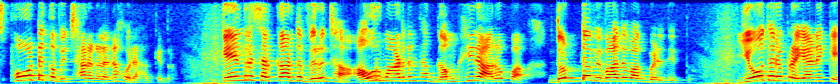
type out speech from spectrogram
ಸ್ಫೋಟಕ ವಿಚಾರಗಳನ್ನ ಹೊರಹಾಕಿದ್ರು. ಕೇಂದ್ರ ಸರ್ಕಾರದ ವಿರುದ್ಧ ಅವರು ಮಾಡಿದಂತಹ ಗಂಭೀರ ಆರೋಪ ದೊಡ್ಡ ವಿವಾದವಾಗಿ ಬೆಳೆದಿತ್ತು. ಯೋಧರ ಪ್ರಯಾಣಕ್ಕೆ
